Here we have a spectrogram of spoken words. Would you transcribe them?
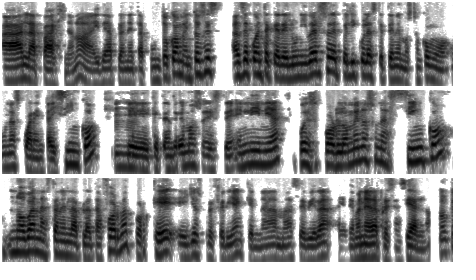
a la página, ¿no? A ideaplaneta.com. Entonces, haz de cuenta que del universo de películas que tenemos, son como unas 45 eh, que tendremos este, en línea, pues por lo menos unas 5 no van a estar en la plataforma porque ellos preferían que nada más se viera eh, de manera presencial, ¿no? Ok,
